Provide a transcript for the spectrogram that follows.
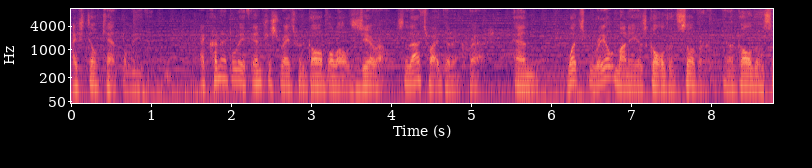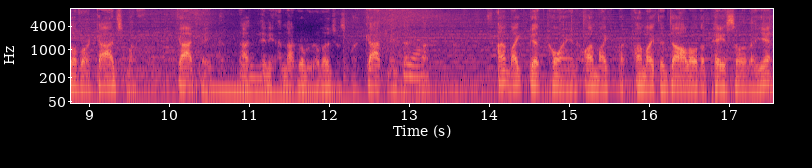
I still can't believe it. I couldn't believe interest rates would go below zero. So that's why it didn't crash. And what's real money is gold and silver. You know, gold and silver are God's money. God made them. Not Mhm. any, I'm not really religious, but God made that Yeah. money. Unlike Bitcoin, unlike unlike the dollar, the peso, the yen.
